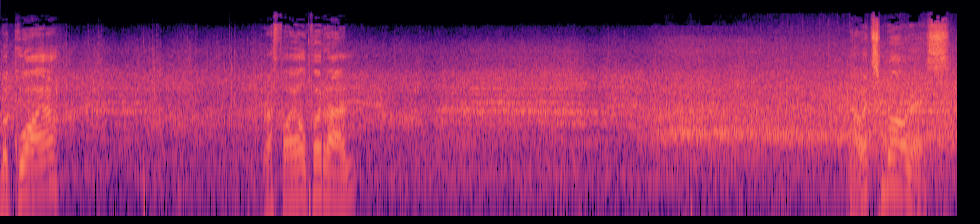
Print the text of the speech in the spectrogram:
Maguire. Rafael Varane. Now it's Mahrez.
